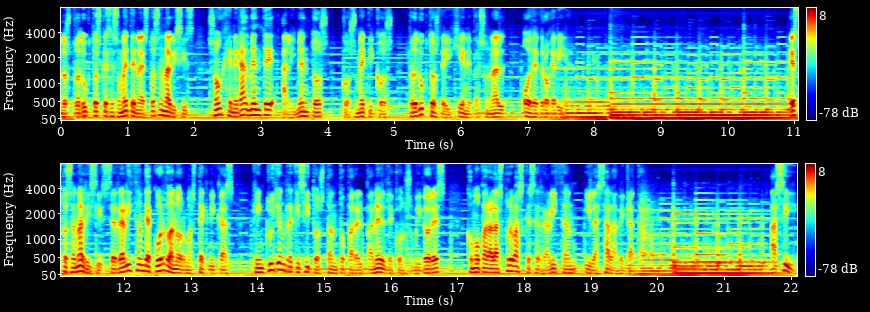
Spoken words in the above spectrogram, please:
Los productos que se someten a estos análisis son generalmente alimentos, cosméticos, productos de higiene personal o de droguería. Estos análisis se realizan de acuerdo a normas técnicas que incluyen requisitos tanto para el panel de consumidores como para las pruebas que se realizan y la sala de cata. Así,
